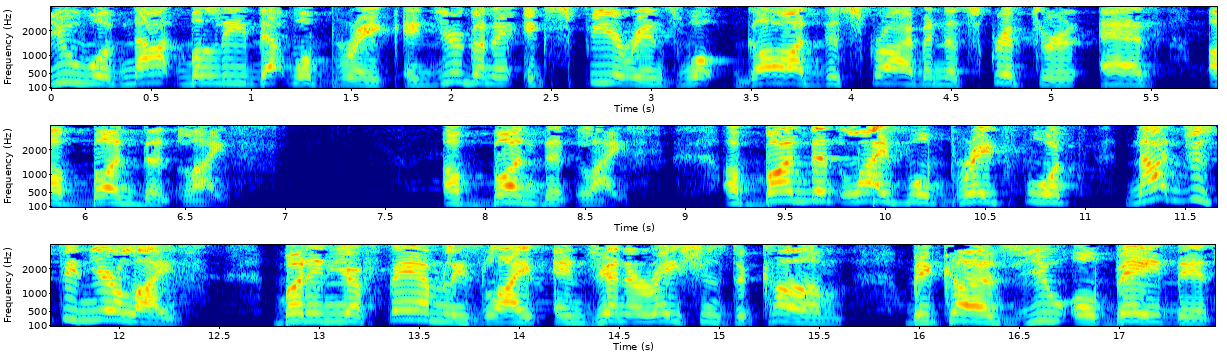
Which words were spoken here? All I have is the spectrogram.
you will not believe that will break, and you're going to experience what God described in the scripture as abundant life. Abundant life. Abundant life will break forth not just in your life, but in your family's life and generations to come because you obeyed this.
